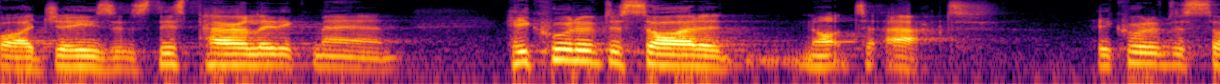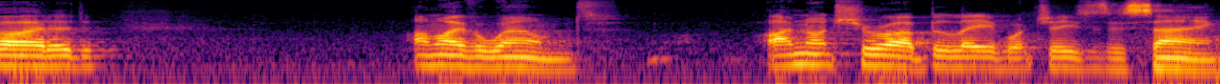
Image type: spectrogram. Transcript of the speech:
by Jesus, this paralytic man, he could have decided not to act. He could have decided, I'm overwhelmed. I'm not sure I believe what Jesus is saying.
